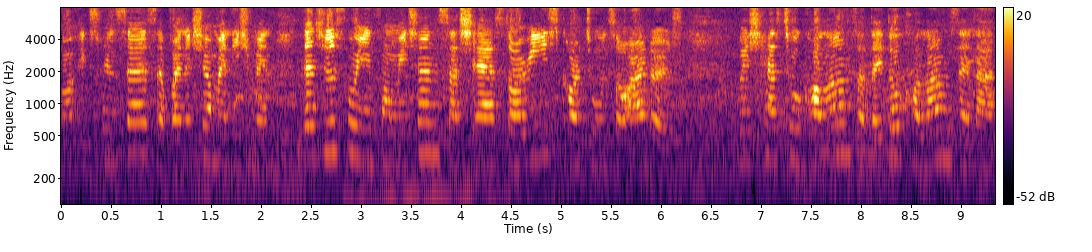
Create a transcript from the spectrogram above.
For expenses and financial management, that's useful information such as stories, cartoons, or others, which has two columns, a title columns and a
